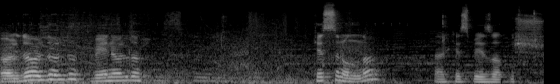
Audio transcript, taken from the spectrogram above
Öldü öldü öldü. Vayne öldü. Kesin onu da. Herkes base atmış.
